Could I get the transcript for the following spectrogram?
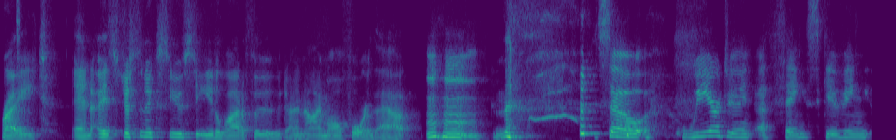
Right. And it's just an excuse to eat a lot of food, and I'm all for that. mm-hmm. so we are doing a thanksgiving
